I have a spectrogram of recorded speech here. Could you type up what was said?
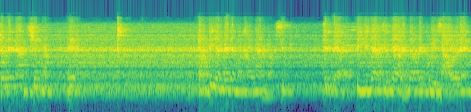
จนได้นั่งคิดว่าเอ๊ะตอนที่ยังไม่ได้มาเข้าหน้าหรอกสิบสิบแปดปีย่างสิบเก้านั่งไปคุยสาวเลยชอบไป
